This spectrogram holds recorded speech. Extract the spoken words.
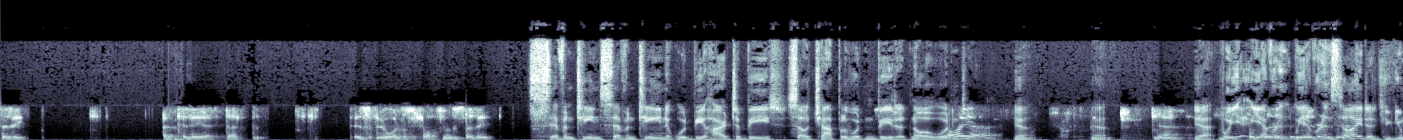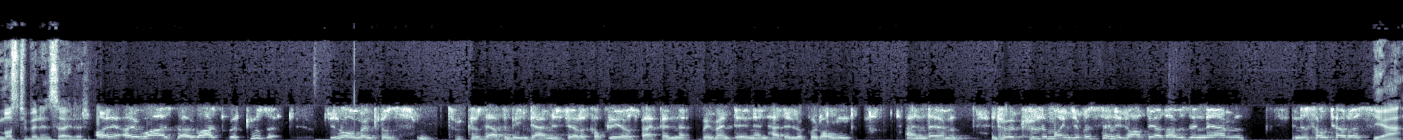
city. Today, that it's the oldest church in the city. 1717. It would be hard to beat. South Chapel wouldn't beat it. No, it wouldn't. Oh, yeah. Yeah. Yeah. Yeah. Were you, you ever? Were you ever inside it? You, you must have been inside it. I, I was, I was, but it was, you know, it was, it was after being damaged there a couple of years back, and we went in and had a look around, and um, it was, it remind you of a synagogue there that was in um, in the South Terrace. Yeah.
